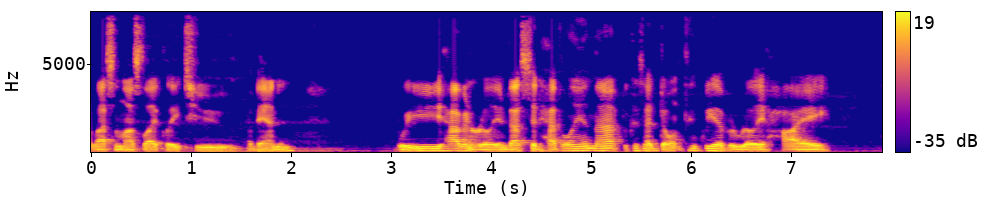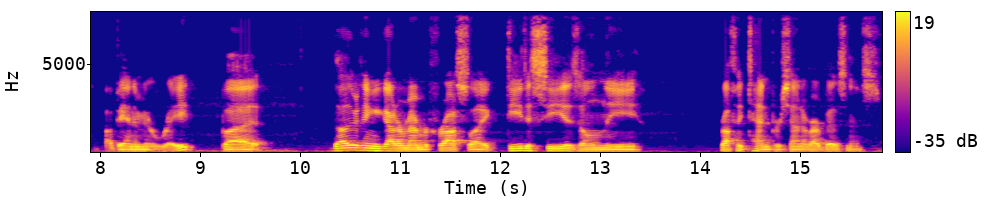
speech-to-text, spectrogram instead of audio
less and less likely to abandon. We haven't really invested heavily in that because I don't think we have a really high abandonment rate. But the other thing you got to remember for us, like D2C is only roughly 10% of our business.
